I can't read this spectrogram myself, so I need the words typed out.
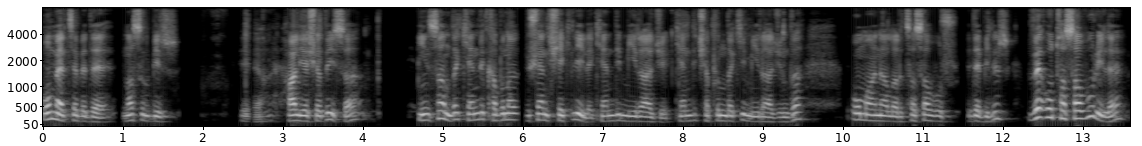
o mertebede nasıl bir e, hal yaşadıysa insan da kendi kabına düşen şekliyle, kendi miracı, kendi çapındaki miracında o manaları tasavvur edebilir ve o tasavvur ile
